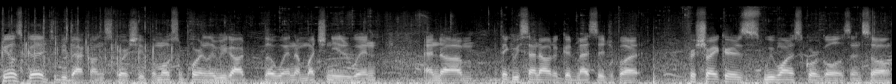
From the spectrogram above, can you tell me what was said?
Feels good to be back on the score sheet, but most importantly, we got the win, a much needed win. And um, I think we sent out a good message, but for strikers, we want to score goals, and so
